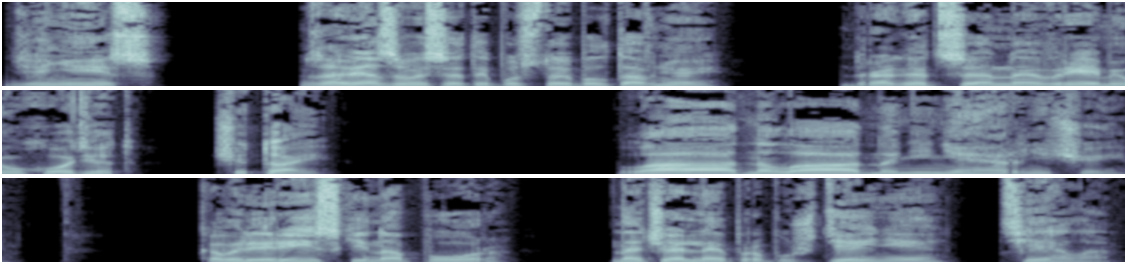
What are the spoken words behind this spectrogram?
Денис, завязывай с этой пустой болтовней. Драгоценное время уходит. Читай. Ладно, ладно, не нервничай. Кавалерийский напор, начальное пробуждение, тело.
